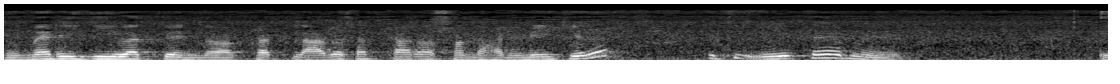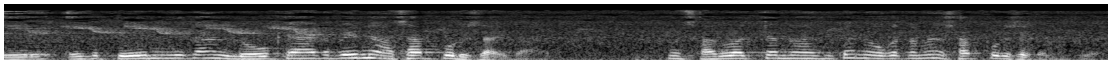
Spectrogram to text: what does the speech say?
නොමරි ජීවත් වෙන්නවක්වත් ලාභ සත්කාරව සඳහා නෙමෙයි කියලා ඉතින් ඒක මේ ඒ ඒක පේන්නේ නිකන් ලෝකයට පේන්නේ අසත්පුරුසයි ගන්න. මේ සරුවච්චන්වාදී කියන්නේ ඕක තමයි සත්පුරුෂකම කියන්නේ.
